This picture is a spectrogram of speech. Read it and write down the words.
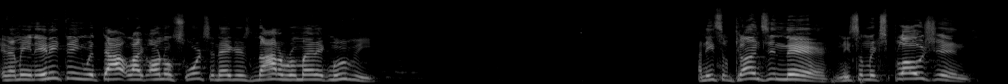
and I mean, anything without like Arnold Schwarzenegger is not a romantic movie. I need some guns in there, I need some explosions.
